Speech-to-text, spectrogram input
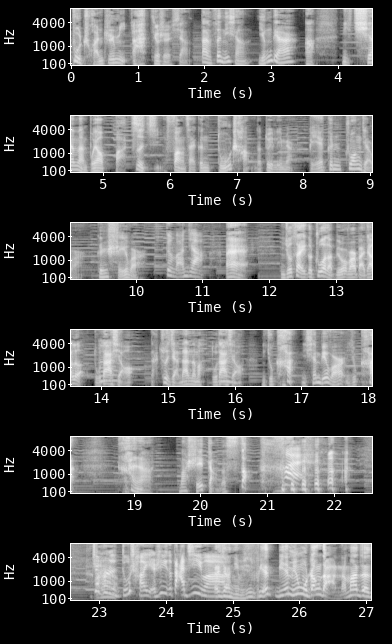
不传之秘啊，就是想但分你想赢点儿啊，你千万不要把自己放在跟赌场的对立面，别跟庄家玩，跟谁玩？跟玩家，哎，你就在一个桌子，比如玩百家乐，赌大小，那、最简单的嘛，赌大小，你就看，你先别玩，你就看，看啊，妈谁长得丧？嗨，这不是赌场也是一个大忌吗？哎呀，你别别别明目张胆的嘛，这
